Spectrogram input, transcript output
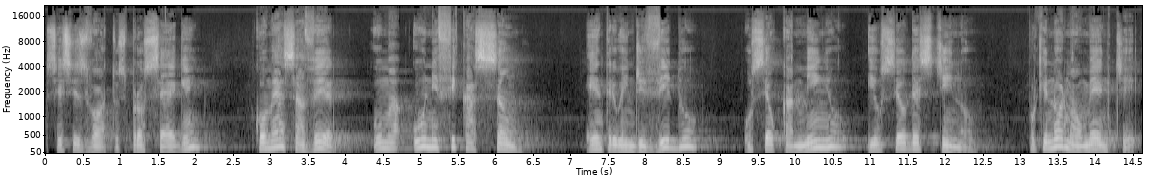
se esses votos prosseguem, começa a haver uma unificação entre o indivíduo, o seu caminho e o seu destino. Porque normalmente,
